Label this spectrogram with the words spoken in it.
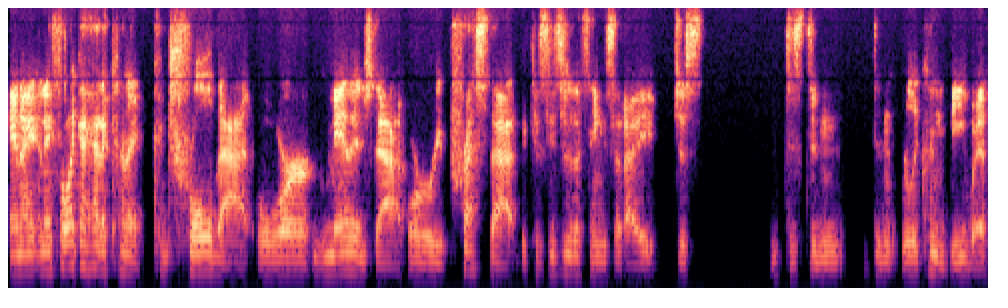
And I and I felt like I had to kind of control that or manage that or repress that because these are the things that I just just didn't didn't really couldn't be with.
